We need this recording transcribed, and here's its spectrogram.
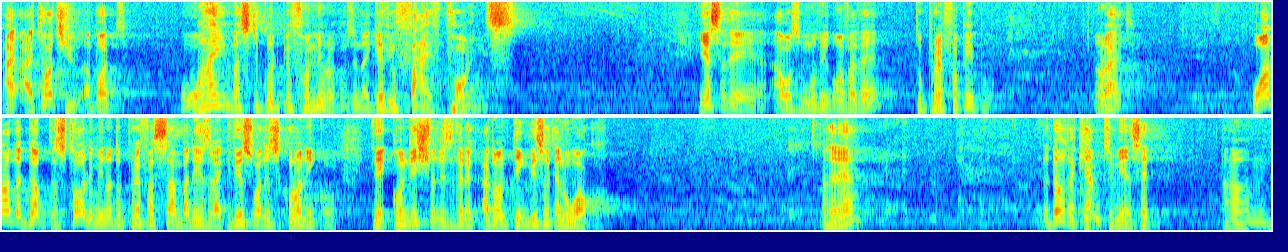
I, I taught you about why must God perform miracles, and I gave you five points. Yesterday, I was moving over there to pray for people. All right? One of the doctors told me not to pray for somebody. He's like, this one is chronical. The condition is very, I don't think this one can walk. I said, yeah? The doctor came to me and said, um,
